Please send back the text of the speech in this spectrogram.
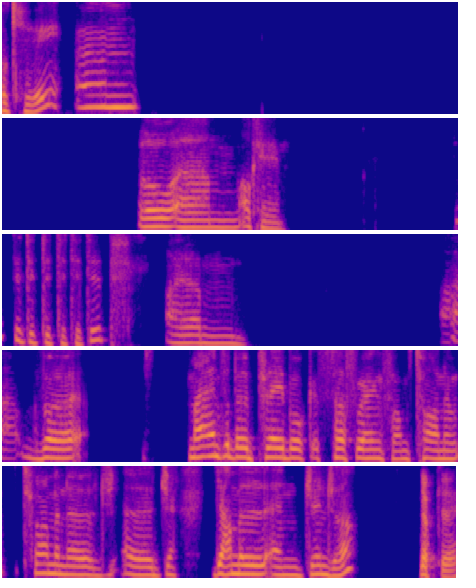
Okay. Um. Oh, um, okay. Tip. Um, uh, the my Ansible playbook is suffering from term, terminal uh, YAML and Jinja, Okay.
